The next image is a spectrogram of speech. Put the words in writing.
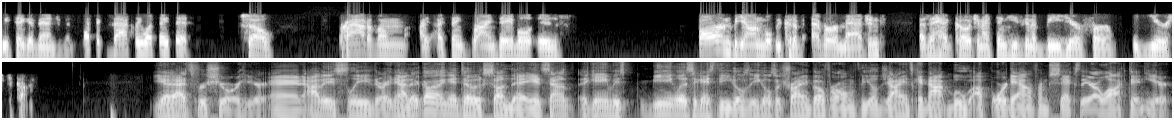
we take advantage of it. That's exactly what they did. So proud of them. I, I think Brian Daboll is far and beyond what we could have ever imagined as a head coach, and I think he's going to be here for years to come. Yeah, that's for sure here. And obviously, right now they're going into Sunday. It sounds the game is meaningless against the Eagles. The Eagles are trying to go for home field. Giants cannot move up or down from six. They are locked in here.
